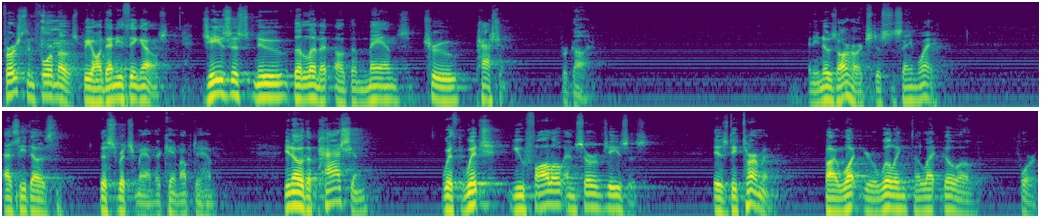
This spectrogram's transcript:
First and foremost, beyond anything else, Jesus knew the limit of the man's true passion for God. And he knows our hearts just the same way as he does this rich man that came up to him. You know, the passion with which you follow and serve Jesus is determined by what you're willing to let go of for it.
